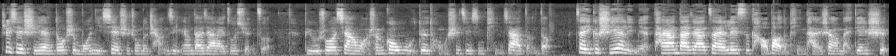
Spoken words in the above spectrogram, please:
这些实验都是模拟现实中的场景，让大家来做选择，比如说像网上购物、对同事进行评价等等。在一个实验里面，他让大家在类似淘宝的平台上买电视，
